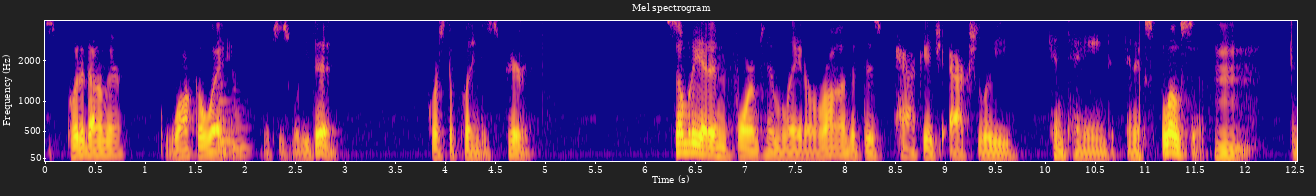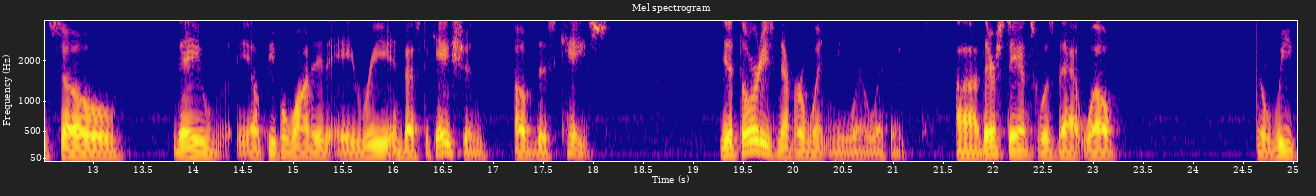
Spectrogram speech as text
Just put it on there, walk away, mm-hmm. which is what he did. Of course, the plane disappeared. Somebody had informed him later on that this package actually contained an explosive. Mm. And so they, you know, people wanted a re-investigation of this case. The authorities never went anywhere with it. Uh, their stance was that, well, know, we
